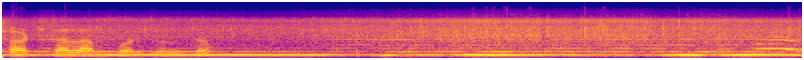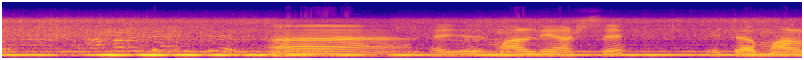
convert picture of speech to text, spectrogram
শর্ট কালাম পর্যন্ত হ্যাঁ এই যে মাল নিয়ে আসছে, এটা মাল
